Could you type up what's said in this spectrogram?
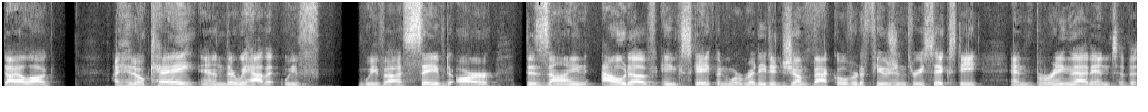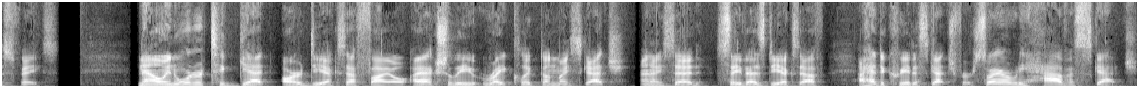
dialog. I hit OK, and there we have it. We've, we've uh, saved our design out of Inkscape, and we're ready to jump back over to Fusion 360 and bring that into this face. Now, in order to get our DXF file, I actually right-clicked on my sketch, and I said Save as DXF. I had to create a sketch first. So I already have a sketch.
